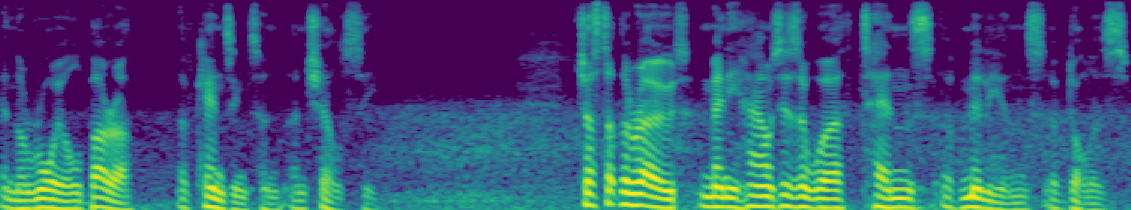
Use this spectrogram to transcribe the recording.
in the royal borough of Kensington and Chelsea. Just up the road, many houses are worth tens of millions of dollars.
